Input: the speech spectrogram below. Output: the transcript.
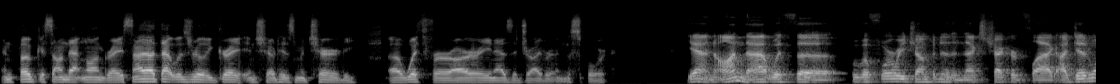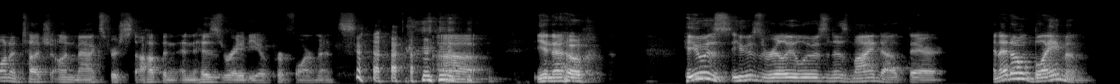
and focus on that long race. And I thought that was really great and showed his maturity uh, with Ferrari and as a driver in the sport. Yeah, and on that, with the before we jump into the next checkered flag, I did want to touch on Max Verstappen and his radio performance. uh, you know, he was he was really losing his mind out there, and I don't blame him.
